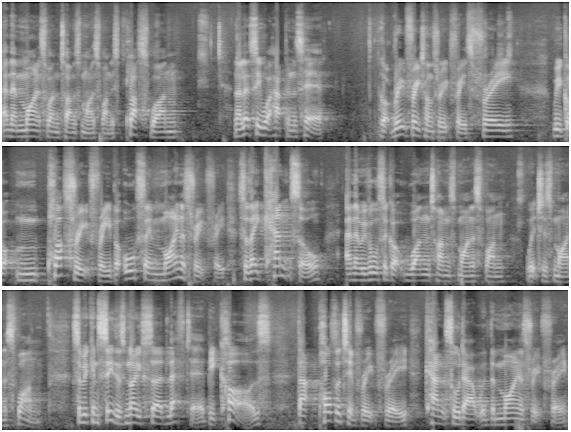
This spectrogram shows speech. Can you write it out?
And then minus 1 times minus 1 is plus 1. Now let's see what happens here. We've got root 3 times root 3 is 3. We've got plus root 3, but also minus root 3. So they cancel, and then we've also got 1 times minus 1, which is minus 1. So we can see there's no surd left here because that positive root 3 cancelled out with the minus root 3.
